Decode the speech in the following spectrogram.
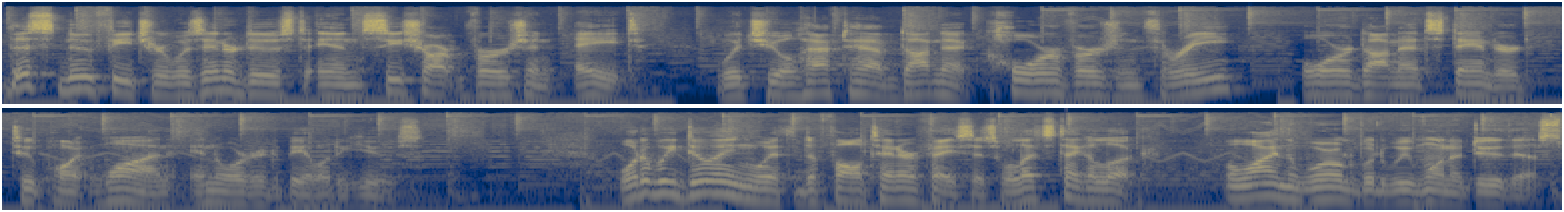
this new feature was introduced in C Sharp version 8, which you'll have to have .NET Core version 3 or .NET Standard 2.1 in order to be able to use. What are we doing with default interfaces? Well, let's take a look. Well, why in the world would we want to do this?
